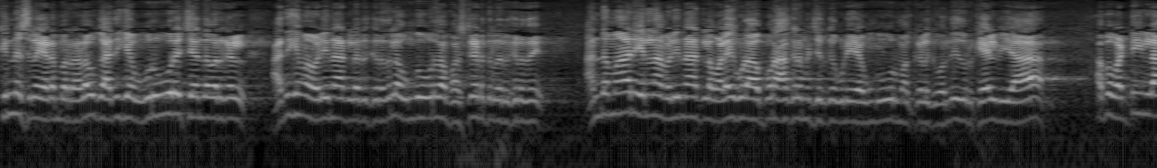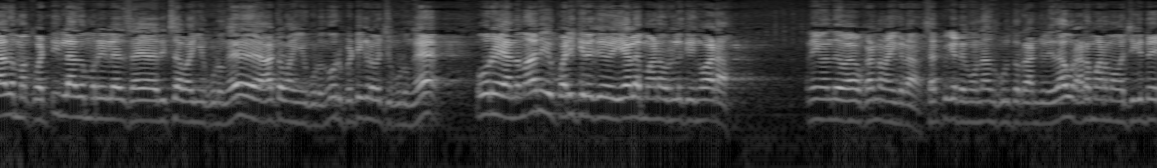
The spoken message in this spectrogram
கின்னஸில் இடம் பெற அளவுக்கு அதிக ஒரு ஊரை சேர்ந்தவர்கள் அதிகமாக வெளிநாட்டில் இருக்கிறதுல உங்கள் ஊர் தான் ஃபர்ஸ்ட் இடத்துல இருக்கிறது. அந்த மாதிரி எல்லாம் வெளிநாட்டில் வளைகுடா பூரா ஆக்கிரமிச்சிருக்கக்கூடிய உங்கள் ஊர் மக்களுக்கு வந்து இது ஒரு கேள்வியா? அப்போ வட்டி இல்லாத மக் வட்டி இல்லாத முறையில் ச- ரிக்ஷா வாங்கி கொடுங்க ஆட்டோ வாங்கி கொடுங்க ஒரு பெட்டிக்கடை வச்சு கொடுங்க ஒரு அந்த மாதிரி படிக்கிறதுக்கு ஏழை மாணவர்களுக்கு எங்கள் வாடா. நீ வந்து கண்ணை வாங்கிக்கிறா சர்டிஃபிகேட் கொண்டாந்து கொடுத்துட்றான்னு சொல்லி ஏதாவது ஒரு அடமானமாக வச்சுக்கிட்டு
